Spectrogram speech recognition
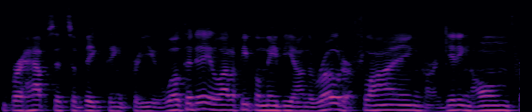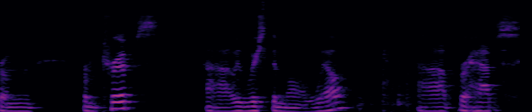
And perhaps it's a big thing for you. Well, today a lot of people may be on the road or flying or getting home from from trips. Uh, we wish them all well. Uh, perhaps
